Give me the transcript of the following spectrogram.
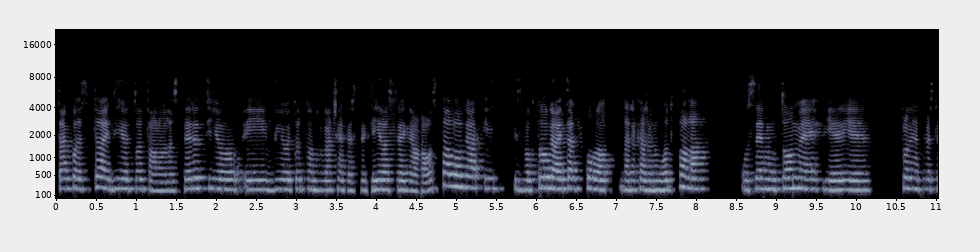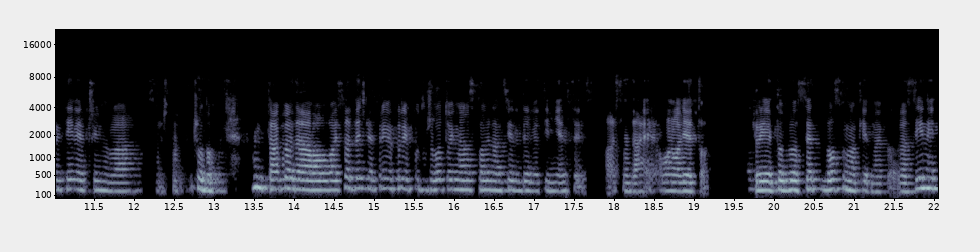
tako da se taj dio totalno rasteretio i bio je totalno drugačija perspektiva svega ostaloga i zbog toga je ta škola, da ne kažem, otpala u svemu tome jer je promjena perspektive činila čudo. Tako da ovaj, sad već je primjer prvi put u životu imala slavedan cijeli deveti mjesec, pa se da je ono ljeto. Prije je to bilo sve doslovno tjednoj razini,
